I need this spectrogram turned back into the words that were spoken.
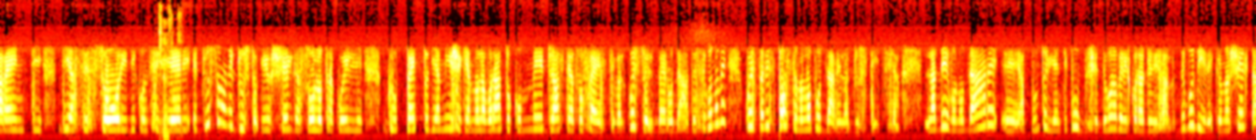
parenti di assessori, di consiglieri, certo. è giusto o non è giusto che io scelga solo tra quelli gruppetto di amici che hanno lavorato con me già al Teatro Festival? Questo è il vero dato e secondo me questa risposta non la può dare la giustizia. La devono dare eh, appunto gli enti pubblici e devono avere il coraggio di farlo. Devo dire che una scelta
